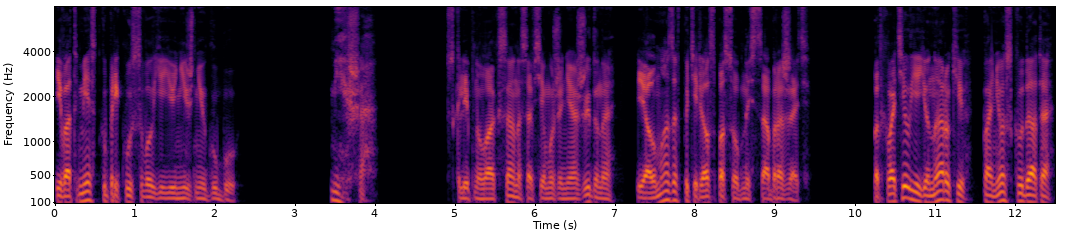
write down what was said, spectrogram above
и в отместку прикусывал ее нижнюю губу. «Миша!» — всклипнула Оксана совсем уже неожиданно, и Алмазов потерял способность соображать. Подхватил ее на руки, понес куда-то,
